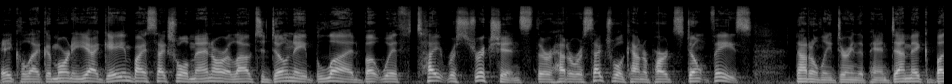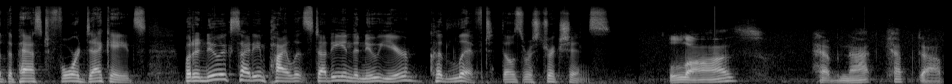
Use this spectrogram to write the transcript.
Hey, Colette, good morning. Yeah, gay and bisexual men are allowed to donate blood, but with tight restrictions their heterosexual counterparts don't face, not only during the pandemic, but the past four decades. But a new exciting pilot study in the new year could lift those restrictions. Laws have not kept up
